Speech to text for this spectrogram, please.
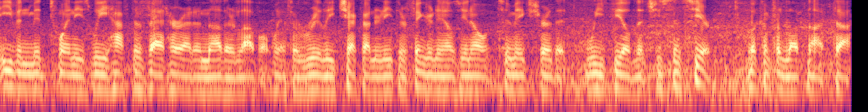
even mid 20s. We have to vet her at another level. We have to really check underneath her fingernails, you know, to make sure that we feel that she's sincere, looking for love, not uh,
